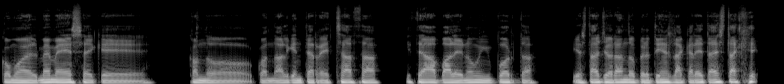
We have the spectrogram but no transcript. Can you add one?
Como el meme ese que cuando, cuando alguien te rechaza, dice, ah, vale, no me importa. Y estás llorando, pero tienes la careta esta que,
